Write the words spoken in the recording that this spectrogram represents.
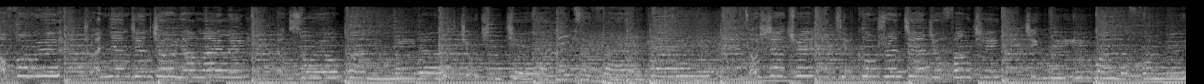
暴风雨转眼间就要来临，当所有关于你的旧情节还在反复，走下去，天空瞬间就放晴，经历遗忘的风雨，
